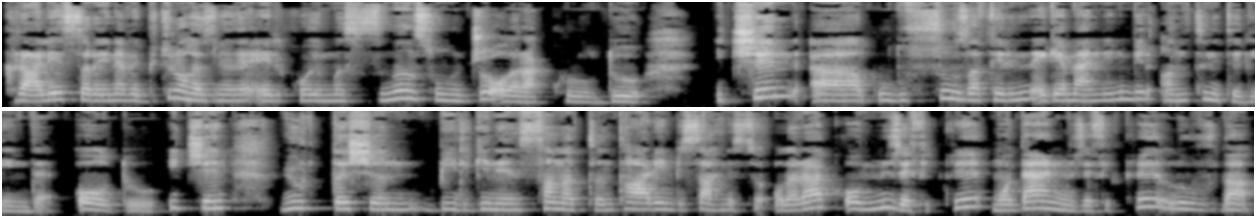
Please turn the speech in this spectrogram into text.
Kraliyet Sarayı'na ve bütün o hazinelere el koymasının sonucu olarak kurulduğu için e, ulusun zaferinin egemenliğinin bir anıtı niteliğinde olduğu için yurttaşın, bilginin, sanatın, tarihin bir sahnesi olarak o müze fikri, modern müze fikri Louvre'da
